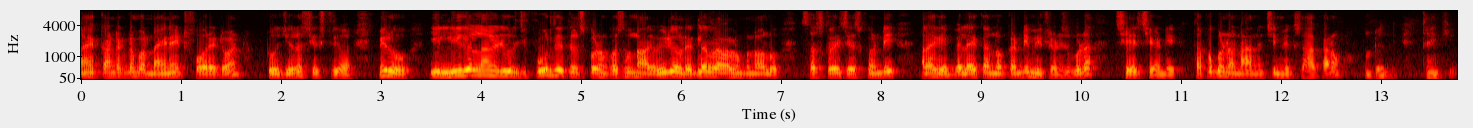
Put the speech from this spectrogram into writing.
నా యొక్క contact number nine eight four eight one two zero six three one. మీరు ఈ లీగల్ నాలెడ్జ్ గురించి పూర్తిగా తెలుసుకోవడం కోసం నా వీడియోలు రెగ్యులర్ రావాలనుకున్న వాళ్ళు సబ్స్క్రైబ్ చేసుకోండి. అలాగే బెల్ ఐకాన్ నొక్కండి. మీ ఫ్రెండ్స్ కూడా షేర్ చేయండి. తప్పకుండా నా నుంచి మీకు సహకారం ఉంటుంది. థ్యాంక్ యూ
